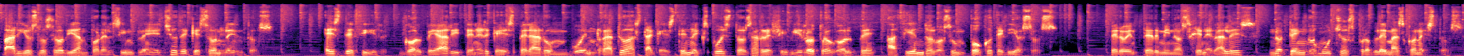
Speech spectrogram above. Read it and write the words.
varios los odian por el simple hecho de que son lentos. Es decir, golpear y tener que esperar un buen rato hasta que estén expuestos a recibir otro golpe, haciéndolos un poco tediosos. Pero en términos generales, no tengo muchos problemas con estos.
